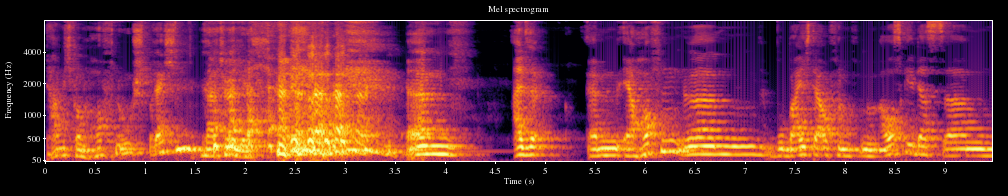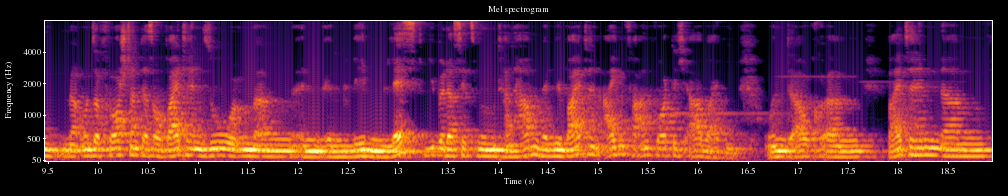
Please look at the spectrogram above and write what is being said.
darf ich von Hoffnung sprechen? Natürlich. ähm, also ähm, erhoffen, ähm, wobei ich da auch von, ausgehe, dass ähm, unser Vorstand das auch weiterhin so im, ähm, im, im, Leben lässt, wie wir das jetzt momentan haben, wenn wir weiterhin eigenverantwortlich arbeiten und auch ähm, weiterhin ähm,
